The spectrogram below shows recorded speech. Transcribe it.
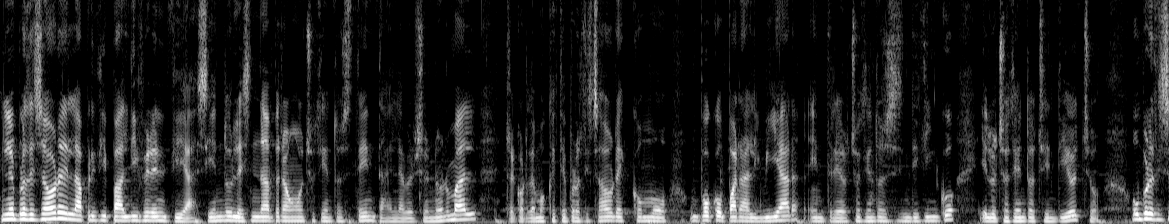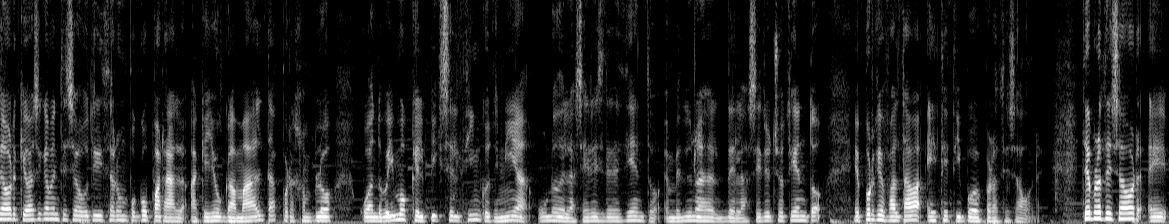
En el procesador es la principal diferencia, siendo el Snapdragon 870 en la versión normal. Recordemos que este procesador es como un poco para aliviar entre el 865 y el 888. Un procesador que básicamente se va a utilizar un poco para aquellos gama alta. Por ejemplo, cuando vimos que el Pixel 5 tenía uno de la serie 700 en vez de una de la serie 800, es porque faltaba este tipo de procesadores. Este procesador es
